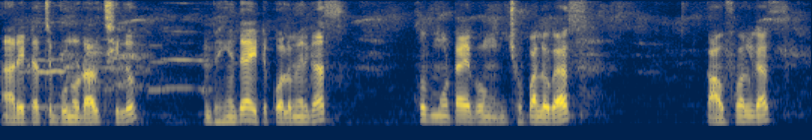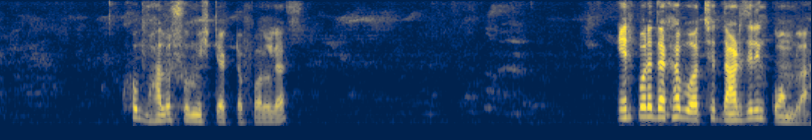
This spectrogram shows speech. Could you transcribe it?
আর এটা হচ্ছে বুনো ডাল ছিল, ভেঙে দেয়। এটা কলমের গাছ। খুব মোটা এবং ঝোপালো গাছ। কাউ ফল গাছ। খুব ভালো সুমিষ্টি একটা ফল গাছ। এরপরে দেখাবো হচ্ছে দার্জিলিং কমলা।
